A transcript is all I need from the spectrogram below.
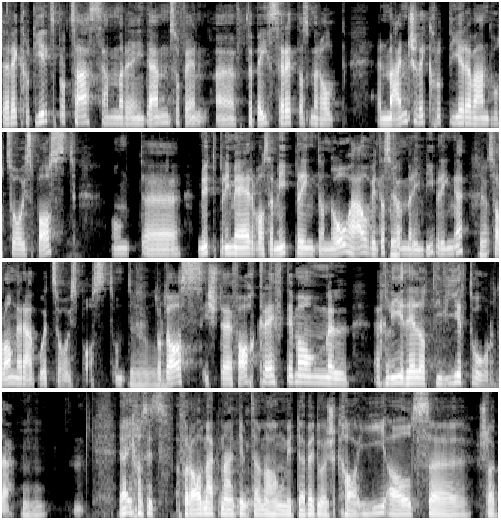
den Rekrutierungsprozess haben wir in dem sofern äh, verbessert, dass wir halt einen Mensch rekrutieren wollen, der zu uns passt und äh, nicht primär, was er mitbringt an Know-how, weil das ja. können wir ihm beibringen, ja. solange er auch gut zu uns passt. Und ja, durch das ist der Fachkräftemangel ein bisschen relativiert worden. Mhm. Ja, ich habe es jetzt vor allem auch gemeint im Zusammenhang mit eben, du hast KI als äh, Schlag,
